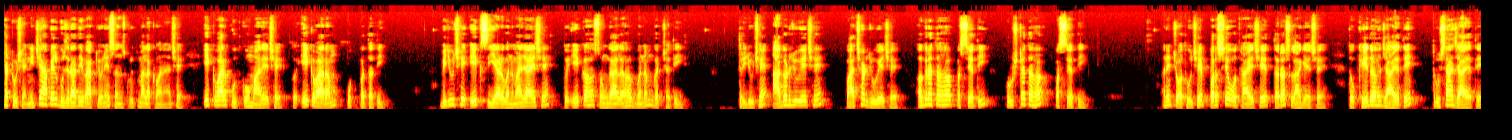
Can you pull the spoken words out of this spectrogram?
છઠ્ઠું છે, નીચે આપેલ ગુજરાતી વાક્યોને સંસ્કૃતમાં લખવાના છે. એકવાર કૂદકો મારે છે, તો એકવારમ ઉત્પતતી. બીજું છે, એક શિયાળ વનમાં જાય છે, તો એક શૃંગાલહ વનમ ગચ્છતિ. ત્રીજું છે, આગળ જુએ છે પાછળ જુએ છે. અગ્રતઃ પશ્યતિ, પૃષ્ઠતઃ પશ્યતિ. અને ચોથું છે પરસેવો થાય છે, તરસ લાગે છે. તો ખેદઃ જાયતે, તૃષા જાયતે.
